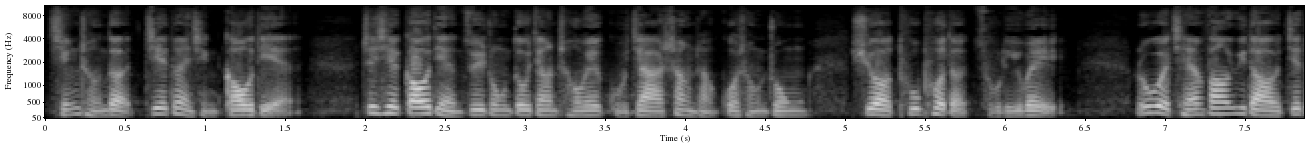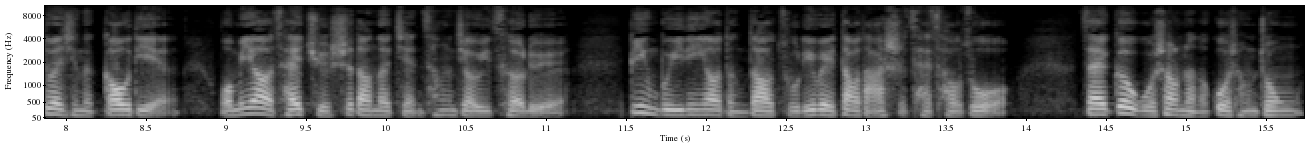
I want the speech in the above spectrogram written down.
形成的阶段性高点。这些高点最终都将成为股价上涨过程中需要突破的阻力位。如果前方遇到阶段性的高点，我们要采取适当的减仓交易策略，并不一定要等到阻力位到达时才操作。在个股上涨的过程中，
